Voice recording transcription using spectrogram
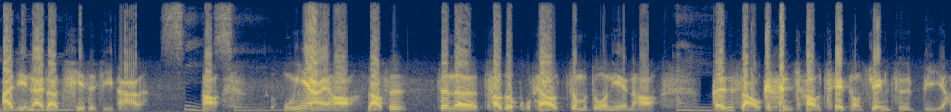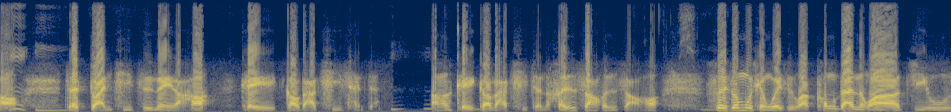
它已经来到七十几趴了。好，吴燕海哈，老师真的操作股票这么多年哈，很少看到这种券资比哈，在短期之内了哈。可以高达七成的，啊，可以高达七成的，很少很少哈，所以说目前为止的话，空单的话几乎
